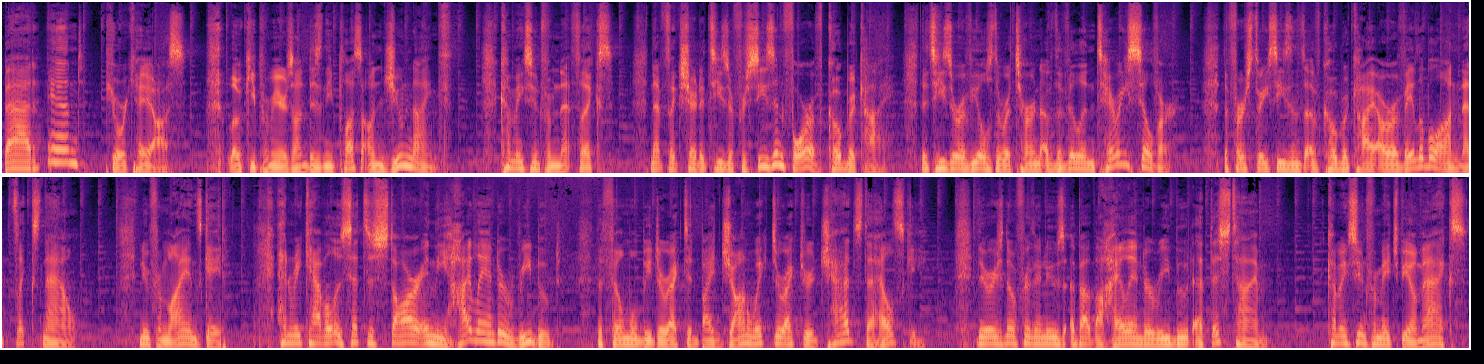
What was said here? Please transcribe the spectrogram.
bad, and pure chaos. Loki premieres on Disney Plus on June 9th. Coming soon from Netflix. Netflix shared a teaser for season 4 of Cobra Kai. The teaser reveals the return of the villain Terry Silver. The first three seasons of Cobra Kai are available on Netflix now. New from Lionsgate. Henry Cavill is set to star in the Highlander reboot. The film will be directed by John Wick director Chad Stahelski. There is no further news about the Highlander reboot at this time. Coming soon from HBO Max,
